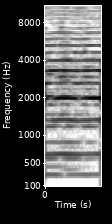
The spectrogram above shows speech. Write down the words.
This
